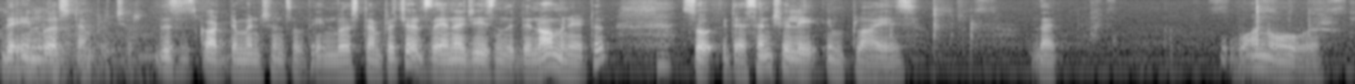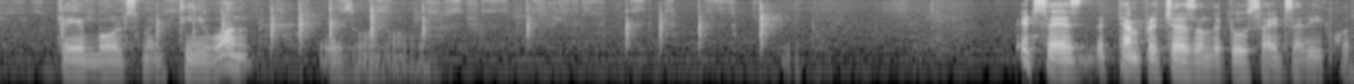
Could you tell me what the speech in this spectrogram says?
The inverse temperature. This has got dimensions of the inverse temperature, its the energy is in the denominator. So it essentially implies that 1 over k Boltzmann T1 is 1 over It says the temperatures on the two sides are equal.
